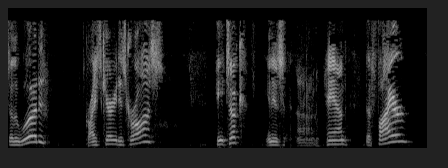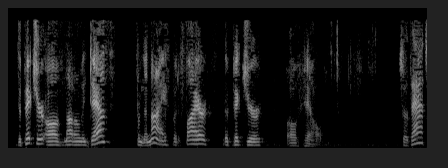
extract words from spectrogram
So the wood, Christ carried his cross. He took in his uh, hand the fire, the picture of not only death from the knife, but fire, the picture of hell. So that's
